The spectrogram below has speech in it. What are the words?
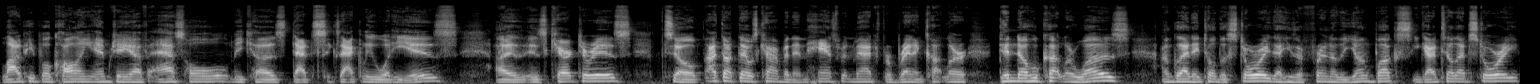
a lot of people calling MJF asshole because that's exactly what he is, uh, his character is. So I thought that was kind of an enhancement match for Brandon Cutler. Didn't know who Cutler was. I'm glad they told the story that he's a friend of the Young Bucks. You got to tell that story.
